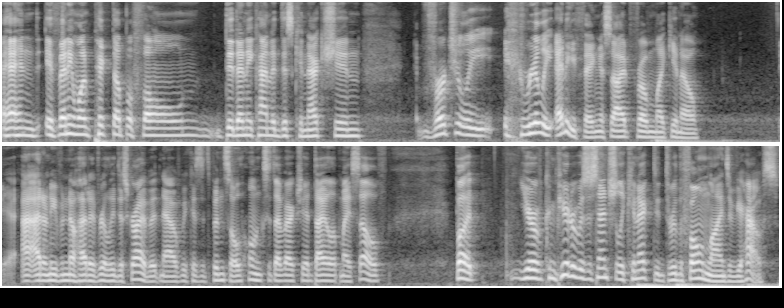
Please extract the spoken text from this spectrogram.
And if anyone picked up a phone, did any kind of disconnection, virtually really anything aside from, like, you know, I don't even know how to really describe it now because it's been so long since I've actually had dial up myself. But your computer was essentially connected through the phone lines of your house.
